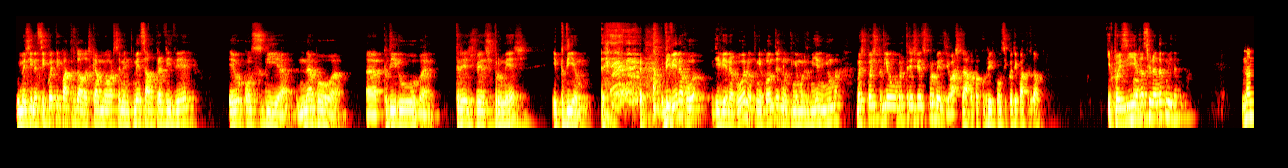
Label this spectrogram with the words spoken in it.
imagina, 54 dólares, que é o meu orçamento mensal para viver, eu conseguia, na boa, uh, pedir o Uber três vezes por mês e pedia. vivia na rua, vivia na rua, não tinha contas, não tinha mordomia nenhuma, mas depois pedia o Uber três vezes por mês. Eu acho que dava para cobrir com 54 dólares. E depois ia Bom. racionando a comida. Não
